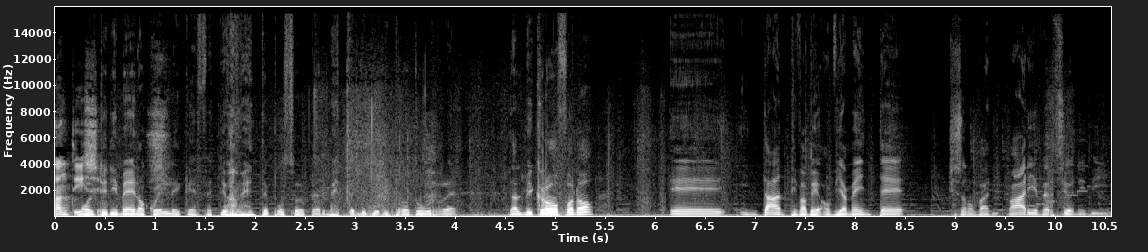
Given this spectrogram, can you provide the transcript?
Tantissimi. Molti di meno quelli che effettivamente posso permettermi di riprodurre dal microfono. E in tanti, vabbè, ovviamente ci sono vari, varie versioni di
